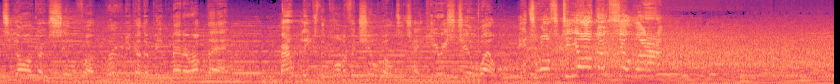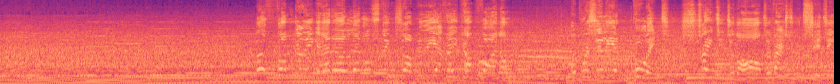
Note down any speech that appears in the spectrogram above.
Thiago Silva, Rudiger, the big men are up there. Mount leaves the corner for Chilwell to take. Here is Chilwell. It was Thiago Silva! Thundering header levels things up in the FA Cup final. A Brazilian bullet straight into the heart of Ashwood City.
